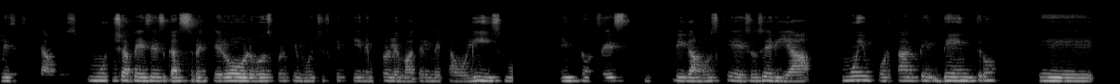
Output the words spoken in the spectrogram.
Necesitamos muchas veces gastroenterólogos, porque hay muchos que tienen problemas del metabolismo, entonces, digamos que eso sería muy importante dentro eh,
